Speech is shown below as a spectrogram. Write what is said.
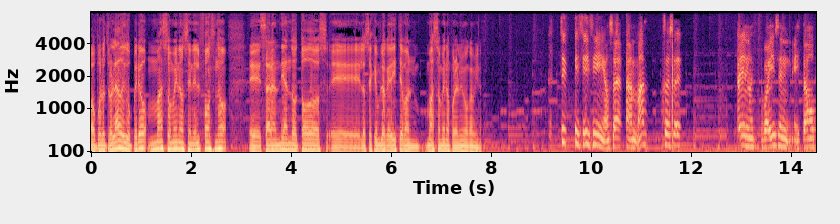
va por otro lado, digo, pero más o menos en el fondo, eh, zarandeando todos eh, los ejemplos que diste van más o menos por el mismo camino. Sí, sí, sí, o sea, más allá de en nuestro país estamos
